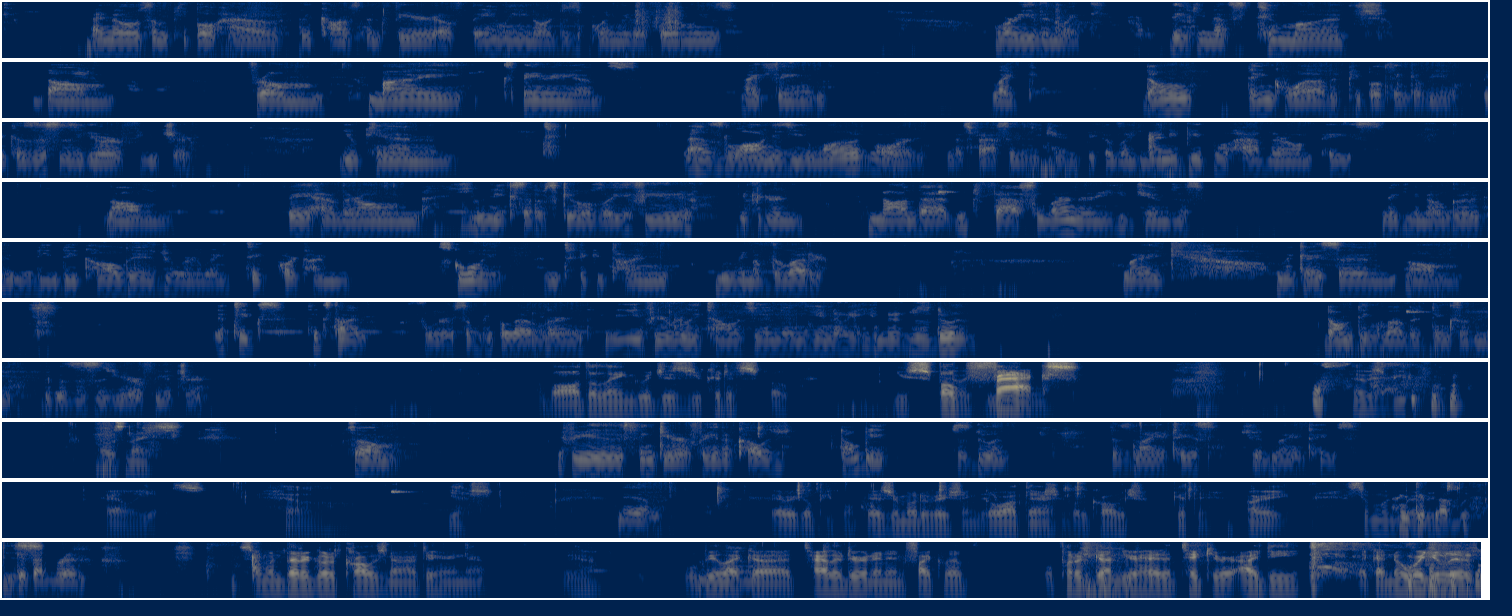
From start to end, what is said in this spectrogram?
I know some people have the constant fear of failing or disappointing their families, or even like thinking it's too much um, from my experience, I think like don't think what other people think of you because this is your future. You can as long as you want or as fast as you can because like many people have their own pace. Um they have their own unique set of skills. Like if you if you're not that fast learner, you can just like you know go to community college or like take part time schooling and take your time moving up the ladder. Like like I said, um, it takes takes time for some people that learn. If you're really talented and you know you can just do it. Don't think what other thinks of you because this is your future. Of all the languages you could have spoke, you spoke was facts. That was beautiful. That was nice. So, um, if you think you're afraid of college, don't be. Just do it. If it's not your taste, it should not your taste. Hell yes. Hell. Yes. Yeah. There we go, people. There's your motivation. Go out there, go to college. Get there. All right. Someone Get that. Get that bread. Someone better go to college now after hearing that. Yeah. We'll be like uh, Tyler Durden in Fight Club. We'll put a gun to your head and take your ID. Like, I know where you live.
